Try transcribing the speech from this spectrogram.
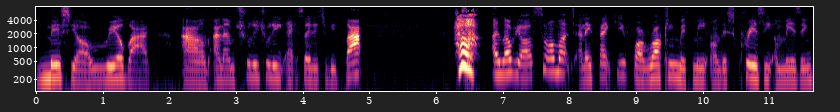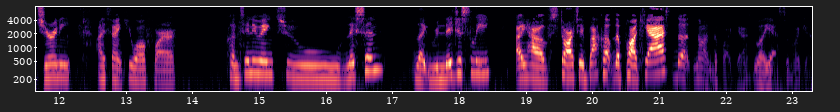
Miss y'all real bad. Um, and I'm truly, truly excited to be back. I love y'all so much, and I thank you for rocking with me on this crazy, amazing journey. I thank you all for continuing to listen, like religiously. I have started back up the podcast, the not the podcast. Well, yes, the podcast.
